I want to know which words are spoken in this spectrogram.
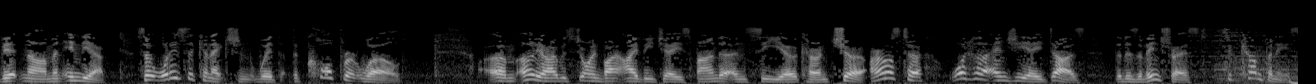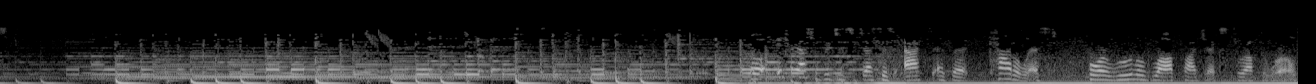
Vietnam, and India. So, what is the connection with the corporate world? Um, earlier, I was joined by IBJ's founder and CEO, Karen Tse. I asked her what her NGO does that is of interest to companies. International Bridges to Justice acts as a catalyst for rule of law projects throughout the world.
